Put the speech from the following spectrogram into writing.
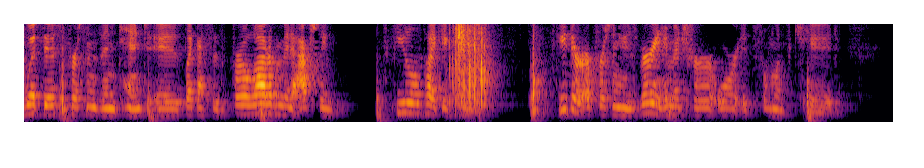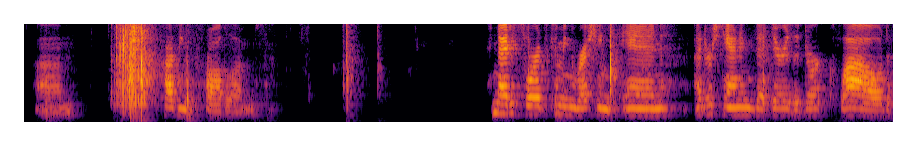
what this person's intent is. Like I said, for a lot of them, it actually feels like it could, it's either a person who's very immature or it's someone's kid um, causing problems. Knight of Swords coming rushing in, understanding that there is a dark cloud.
